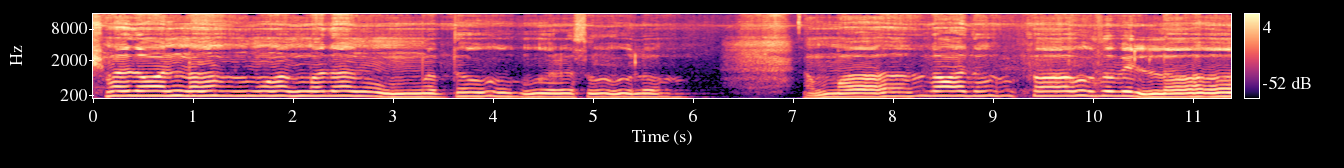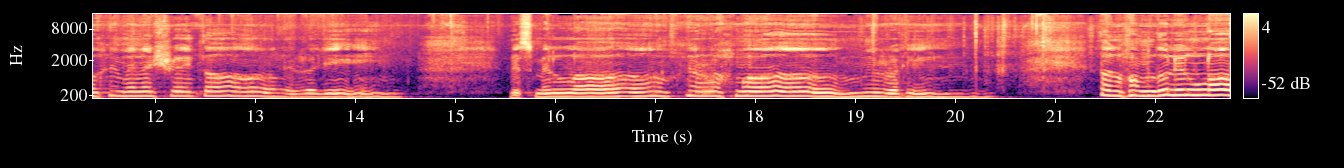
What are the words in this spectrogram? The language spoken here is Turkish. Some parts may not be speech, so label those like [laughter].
وأشهد أن محمدا عبده ورسوله. أما بعد فأعوذ بالله من الشيطان الرجيم. بسم الله الرحمن الرحيم. الحمد لله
